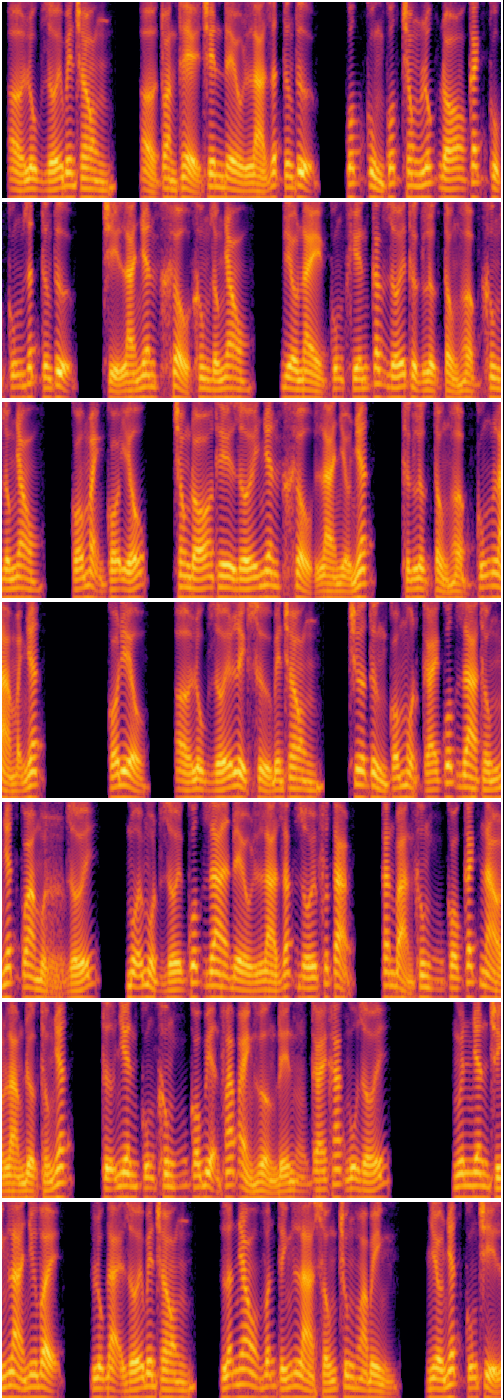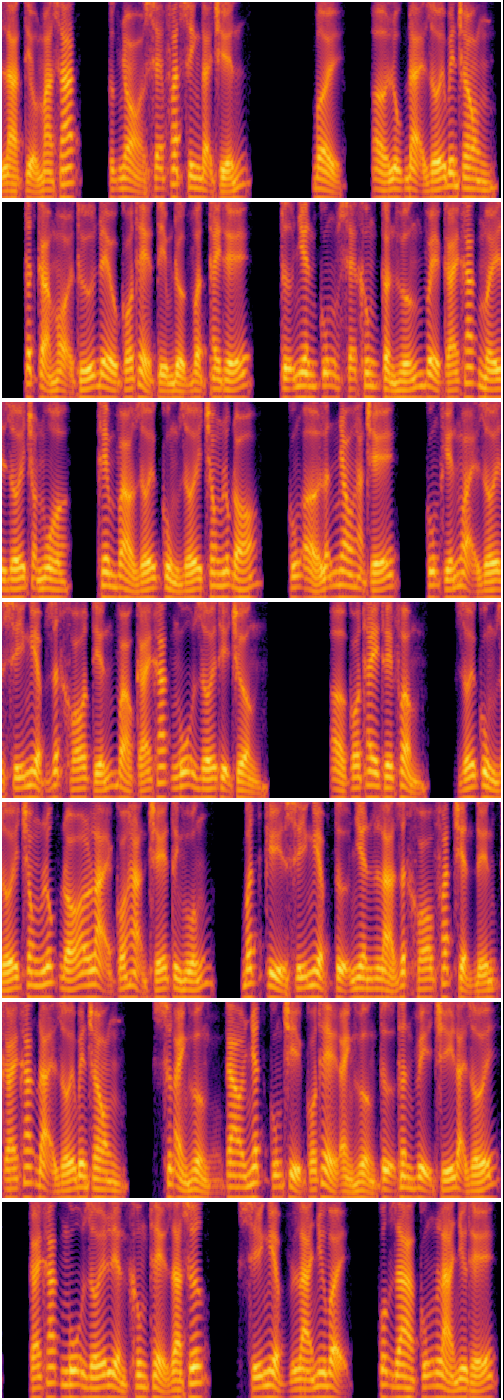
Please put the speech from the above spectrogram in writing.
Ở lục giới bên trong, ở toàn thể trên đều là rất tương tự, quốc cùng quốc trong lúc đó cách cục cũng rất tương tự, chỉ là nhân khẩu không giống nhau, điều này cũng khiến các giới thực lực tổng hợp không giống nhau, có mạnh có yếu, trong đó thế giới nhân khẩu là nhiều nhất, thực lực tổng hợp cũng là mạnh nhất. Có điều, ở lục giới lịch sử bên trong, chưa từng có một cái quốc gia thống nhất qua một giới, mỗi một giới quốc gia đều là rắc rối phức tạp, căn bản không có cách nào làm được thống nhất, tự nhiên cũng không có biện pháp ảnh hưởng đến cái khác ngũ giới. Nguyên nhân chính là như vậy, lục đại giới bên trong, lẫn nhau vẫn tính là sống chung hòa bình, nhiều nhất cũng chỉ là tiểu ma sát, cực nhỏ sẽ phát sinh đại chiến. Bởi, ở lục đại giới bên trong, tất cả mọi thứ đều có thể tìm được vật thay thế, tự nhiên cũng sẽ không cần hướng về cái khác mấy giới chọn mua, thêm vào giới cùng giới trong lúc đó, cũng ở lẫn nhau hạn chế, cũng khiến ngoại giới xí nghiệp rất khó tiến vào cái khác ngũ giới thị trường. Ở có thay thế phẩm, giới cùng giới trong lúc đó lại có hạn chế tình huống, bất kỳ xí nghiệp tự nhiên là rất khó phát triển đến cái khác đại giới bên trong, sức ảnh hưởng cao nhất cũng chỉ có thể ảnh hưởng tự thân vị trí đại giới, cái khác ngũ giới liền không thể ra sức, xí nghiệp là như vậy, quốc gia cũng là như thế.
